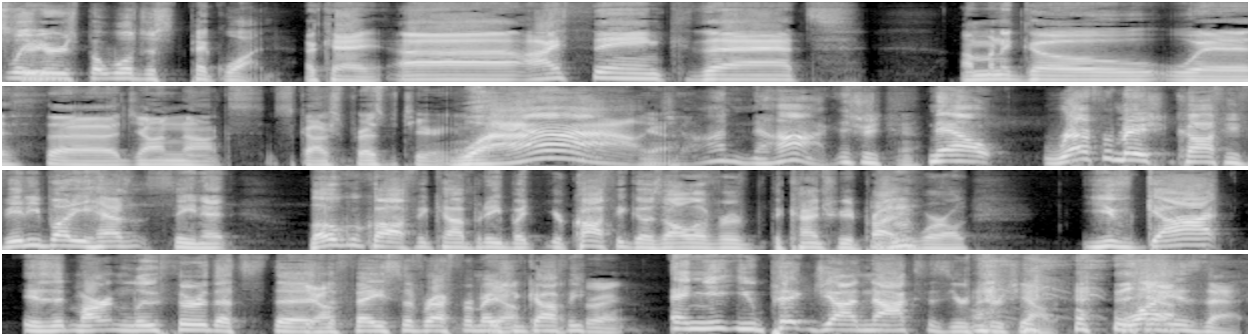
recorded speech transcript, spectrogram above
history? leaders, but we'll just pick one. Okay. Uh, I think that I'm going to go with uh, John Knox, Scottish Presbyterian. Wow, Yeah. John Knox. Interesting. Now, Reformation Coffee, if anybody hasn't seen it, local coffee company, but your coffee goes all over the country and probably the world. You've got, is it Martin Luther that's the, Yeah. the face of Reformation Yeah, Coffee? that's right. And you, you pick John Knox as your church elder. Why Yeah. is that?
